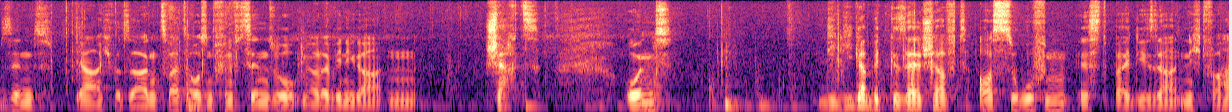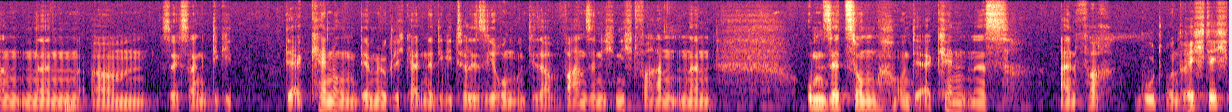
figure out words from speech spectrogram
sind, ja, ich würde sagen 2015 so mehr oder weniger ein Scherz. Und die Gigabit-Gesellschaft auszurufen, ist bei dieser nicht vorhandenen, ähm, soll ich sagen, Digi der Erkennung der Möglichkeiten der Digitalisierung und dieser wahnsinnig nicht vorhandenen Umsetzung und der Erkenntnis einfach gut und richtig.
